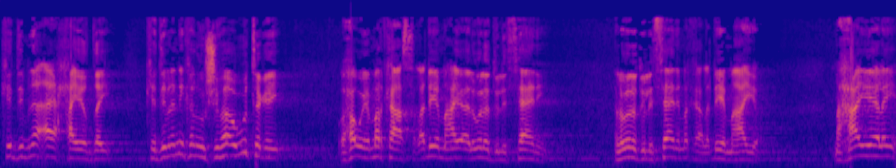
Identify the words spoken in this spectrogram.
kadibna ay xayday kadibna ninkan uu shubha ugu tegey waxa weye markaas la dhihi maayo alwalad alwaladu lihaani markaa la dhihi maayo. Yeelay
